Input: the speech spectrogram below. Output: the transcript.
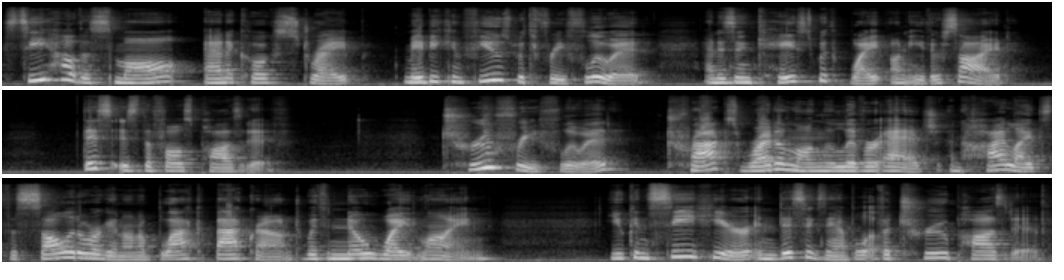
See how the small anechoic stripe may be confused with free fluid and is encased with white on either side. This is the false positive. True free fluid tracks right along the liver edge and highlights the solid organ on a black background with no white line. You can see here in this example of a true positive.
